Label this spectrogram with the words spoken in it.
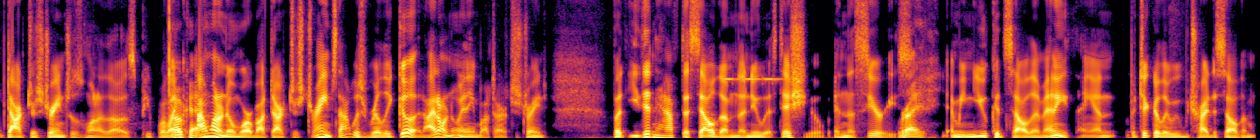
Doctor Strange was one of those. People are like, Okay. "I want to know more about Doctor Strange. That was really good. I don't know anything about Doctor Strange." But you didn't have to sell them the newest issue in the series. Right. I mean, you could sell them anything, and particularly we tried to sell them.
